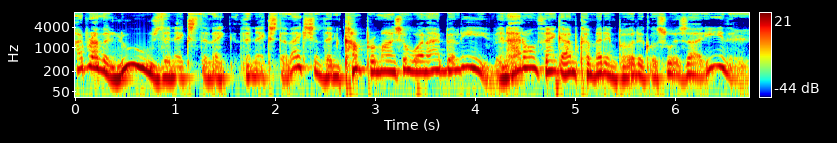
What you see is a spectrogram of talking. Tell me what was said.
I'd rather lose the next, ele- the next election than compromise on what I believe. And I don't think I'm committing political suicide either.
